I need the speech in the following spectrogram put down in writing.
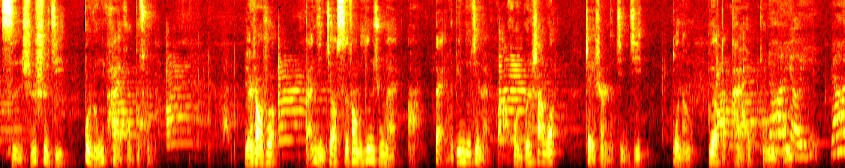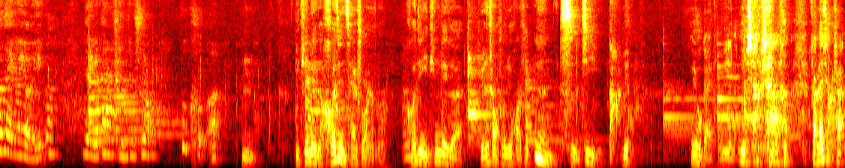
此时事急，不容太后不从。袁绍说：“赶紧叫四方的英雄来啊，带着兵就进来，把宦官杀光。这事儿呢紧急，不能不要等太后同意然后不同意。有一，然后那个有一个那个大臣就说不可，嗯你听这个何进才说什么？何进一听这个袁绍说句话，说嗯，此计大妙，他又改主意了，又想杀了。本来想杀，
